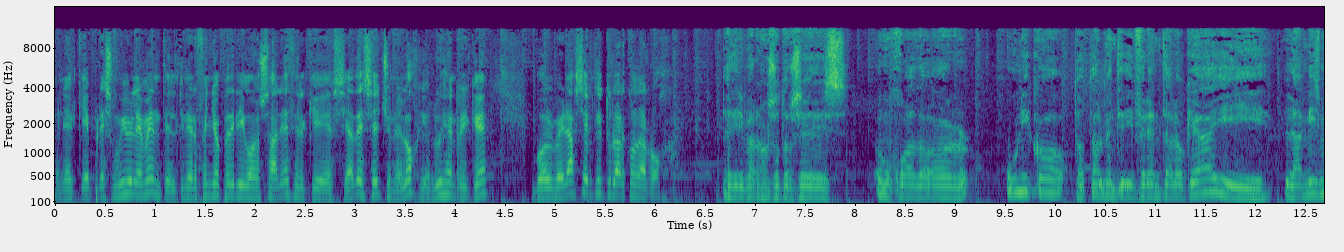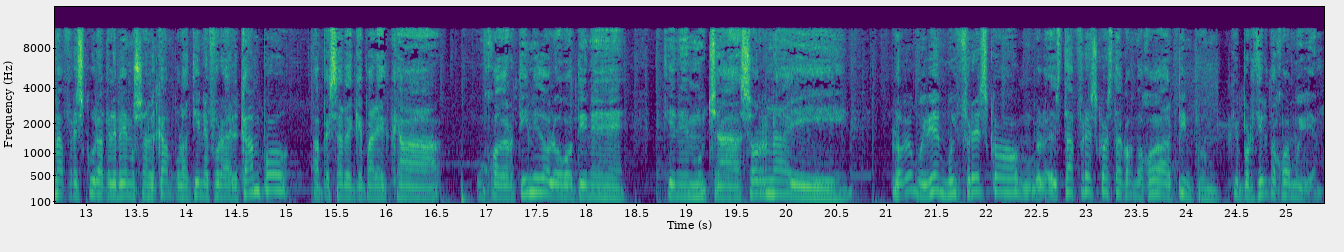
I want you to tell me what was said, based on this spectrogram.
en el que presumiblemente el tinerfeño Pedri González, el que se ha deshecho en elogios Luis Enrique, volverá a ser titular con la roja. Pedri para nosotros es un jugador único, totalmente diferente a lo que hay y la misma frescura que le vemos en el campo la tiene fuera del campo, a pesar de que parezca un jugador tímido, luego tiene tiene mucha sorna y lo veo muy bien, muy fresco, está fresco hasta cuando juega al ping-pong, que por cierto juega muy bien.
